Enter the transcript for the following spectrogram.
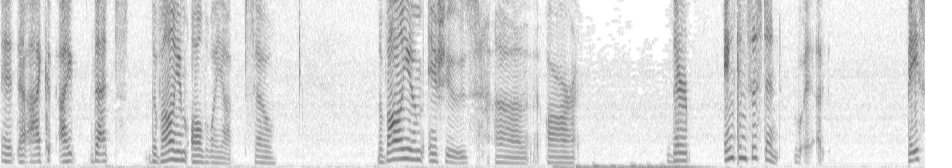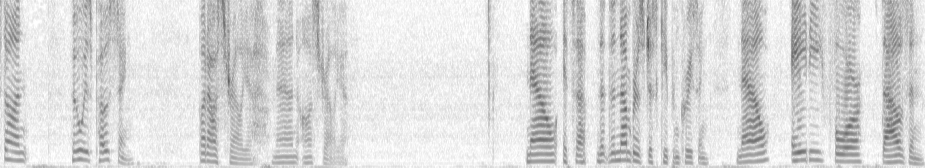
It, uh, I, I, that's the volume all the way up. So the volume issues uh, are they're inconsistent uh, based on who is posting. But Australia, man, Australia. Now it's up. The, the numbers just keep increasing. Now, 84,000.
